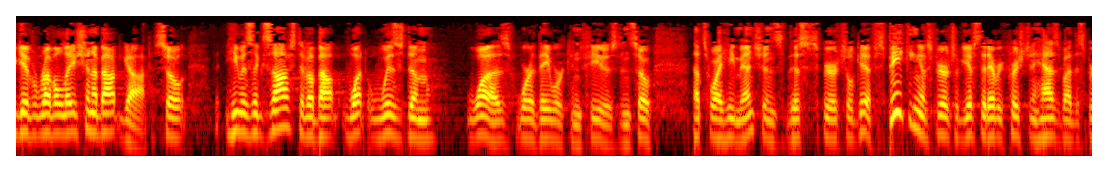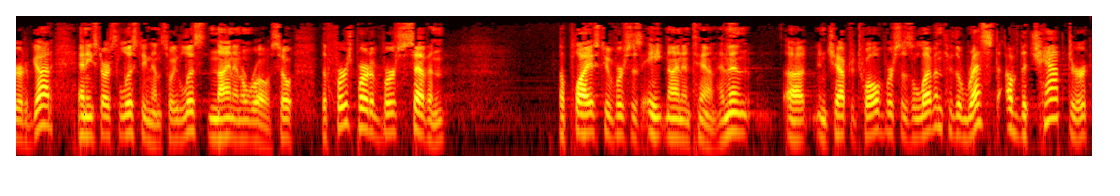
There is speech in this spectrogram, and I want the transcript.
give revelation about God. So he was exhaustive about what wisdom was where they were confused. And so that's why he mentions this spiritual gift. Speaking of spiritual gifts that every Christian has by the Spirit of God, and he starts listing them. So he lists nine in a row. So the first part of verse 7 applies to verses 8, 9, and 10. And then uh, in chapter 12, verses 11 through the rest of the chapter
